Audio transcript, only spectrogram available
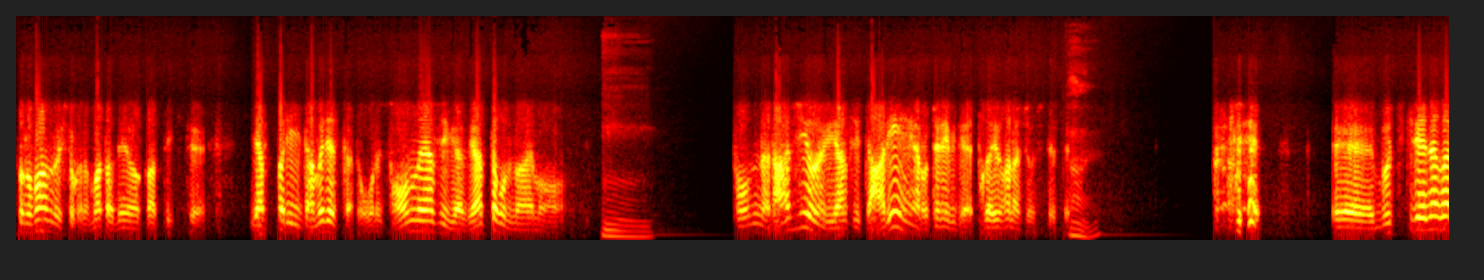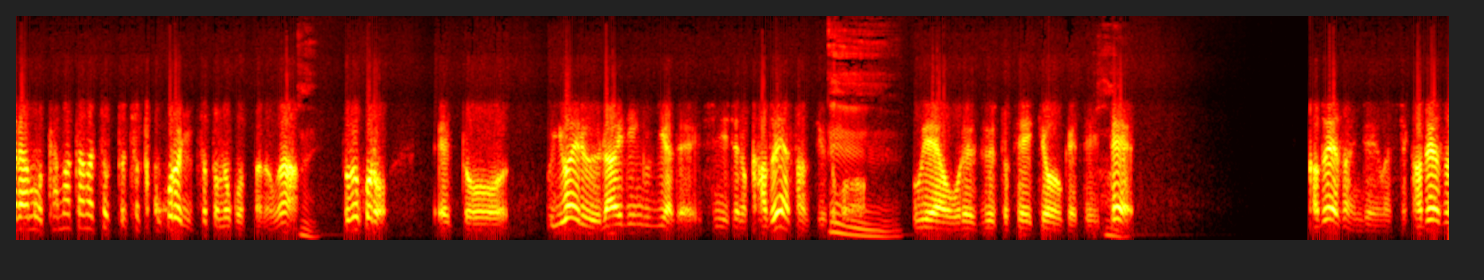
そのファンの人からまた電話かかってきて、やっぱりダメですかって、俺、そんな安いギャラでやったことないもん。え。うん。そんなラジオより安いってありえへんやろ、テレビでとかいう話をしてて。はい。で、えーぶち切れながらも、たまたまちょっと、ちょっと心にちょっと残ったのが、はい。その頃、えっと、いわゆるライディングギアで老舗の角屋さんっていうとえころ。ウェアを俺ずっと提供を受けていて、はい角屋さんに電話して、角屋さ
